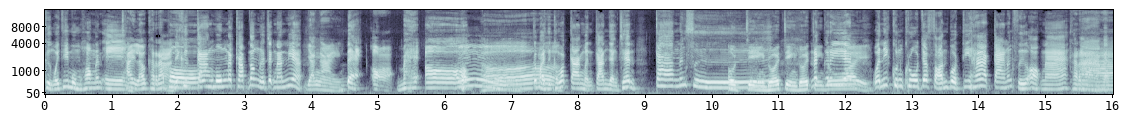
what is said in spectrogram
ขึงไว้ที่มุมห้องนั่นเองใช่แล้วครับอ่าผมนี่คือกางมุ้งนะครับนอกเหนือจากนั้นเนี่ยยังไง แบะออกแม่ออกอืมอ๋อก็หมายถึงคำว่ากางเหมือนกันอย่างเช่นกางหนังสือโอ้จริงด้วยจริงด้วยจนัริงกด้เรียนวยวันนี้คุณครูจะสอนบทที่ 5กางหนังสือออกนะครับอ่าแบบ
